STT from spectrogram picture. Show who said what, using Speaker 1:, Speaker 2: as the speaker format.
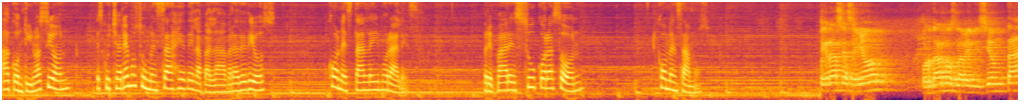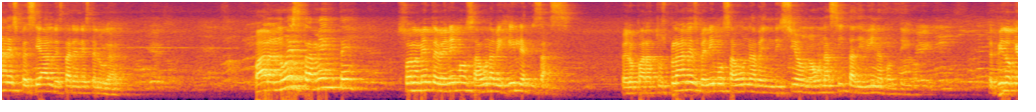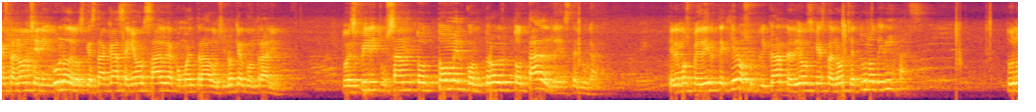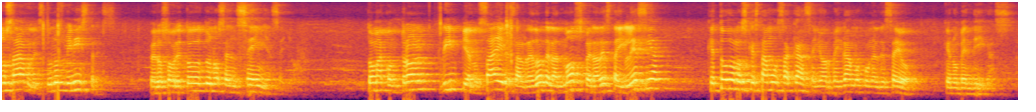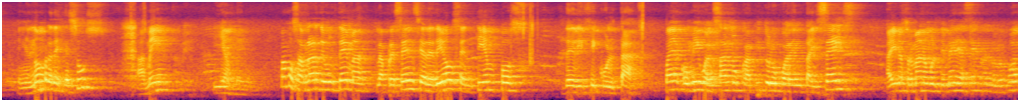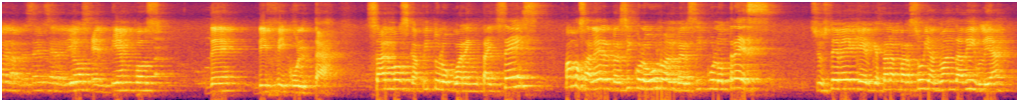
Speaker 1: A continuación, escucharemos un mensaje de la palabra de Dios con Stanley Morales. Prepare su corazón. Comenzamos.
Speaker 2: Gracias Señor por darnos la bendición tan especial de estar en este lugar. Para nuestra mente solamente venimos a una vigilia quizás, pero para tus planes venimos a una bendición, a una cita divina contigo. Te pido que esta noche ninguno de los que está acá, Señor, salga como ha entrado, sino que al contrario, tu Espíritu Santo tome el control total de este lugar. Queremos pedirte, quiero suplicarte, Dios, que esta noche tú nos dirijas, tú nos hables, tú nos ministres, pero sobre todo tú nos enseñes, Señor. Toma control, limpia los aires alrededor de la atmósfera de esta iglesia, que todos los que estamos acá, Señor, vengamos con el deseo que nos bendigas. En el nombre de Jesús, amén y amén. Vamos a hablar de un tema, la presencia de Dios en tiempos de dificultad. Vaya conmigo al Salmo capítulo 46. Ahí nuestro hermano multimedia siempre nos lo pone, la presencia de Dios en tiempos de dificultad. Salmos capítulo 46. Vamos a leer el versículo 1 al versículo 3. Si usted ve que el que está a la par suya no anda Biblia,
